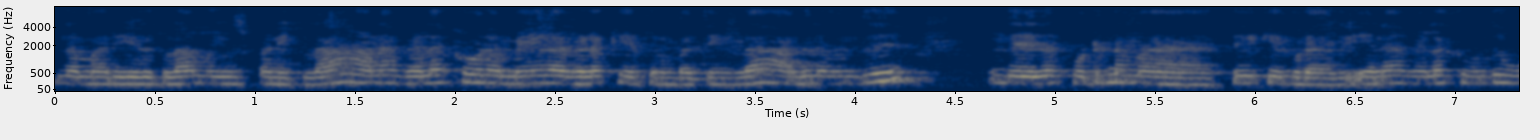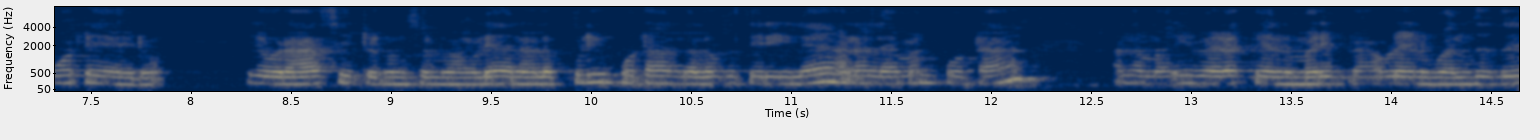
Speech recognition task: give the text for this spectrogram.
இந்த மாதிரி இதுக்கெல்லாம் நம்ம யூஸ் பண்ணிக்கலாம். ஆனால் விளக்கோட மேலே விளக்கு ஏற்றுறோம் பார்த்தீங்களா? அதில் வந்து இந்த இதை போட்டு நம்ம தேய்க்கக்கூடாது ஏன்னா விளக்கு வந்து ஓட்டையாயிடும். இது ஒரு ஆசிட் இருக்குன்னு சொல்லுவாங்க இல்லையா அதனால் புளி போட்டால் அந்தளவுக்கு தெரியல. ஆனால் லெமன் போட்டால் அந்த மாதிரி விளக்கு இந்த மாதிரி ப்ராப்ளம் எனக்கு வந்தது.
